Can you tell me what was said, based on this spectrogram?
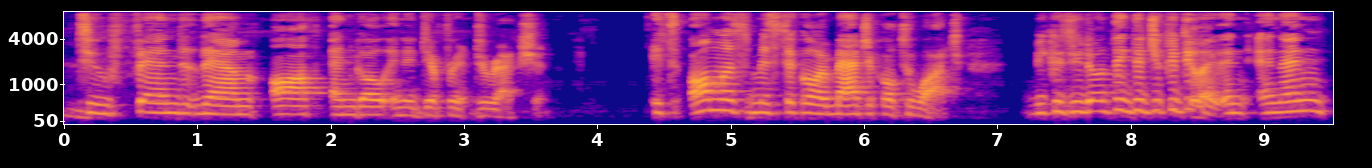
hmm. to fend them off and go in a different direction. It's almost mystical or magical to watch because you don't think that you could do it. And, and then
